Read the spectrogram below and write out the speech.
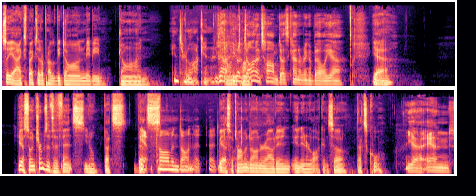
So yeah, I expect it'll probably be Don, maybe Don. Interlaken. Yeah, Don you know, and Tom. Don and Tom does kind of ring a bell. Yeah. Yeah. Yeah. So in terms of events, you know, that's that's yeah, Tom and Don at, at yeah. So Tom and Don are out in in Interlaken, so that's cool. Yeah, and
